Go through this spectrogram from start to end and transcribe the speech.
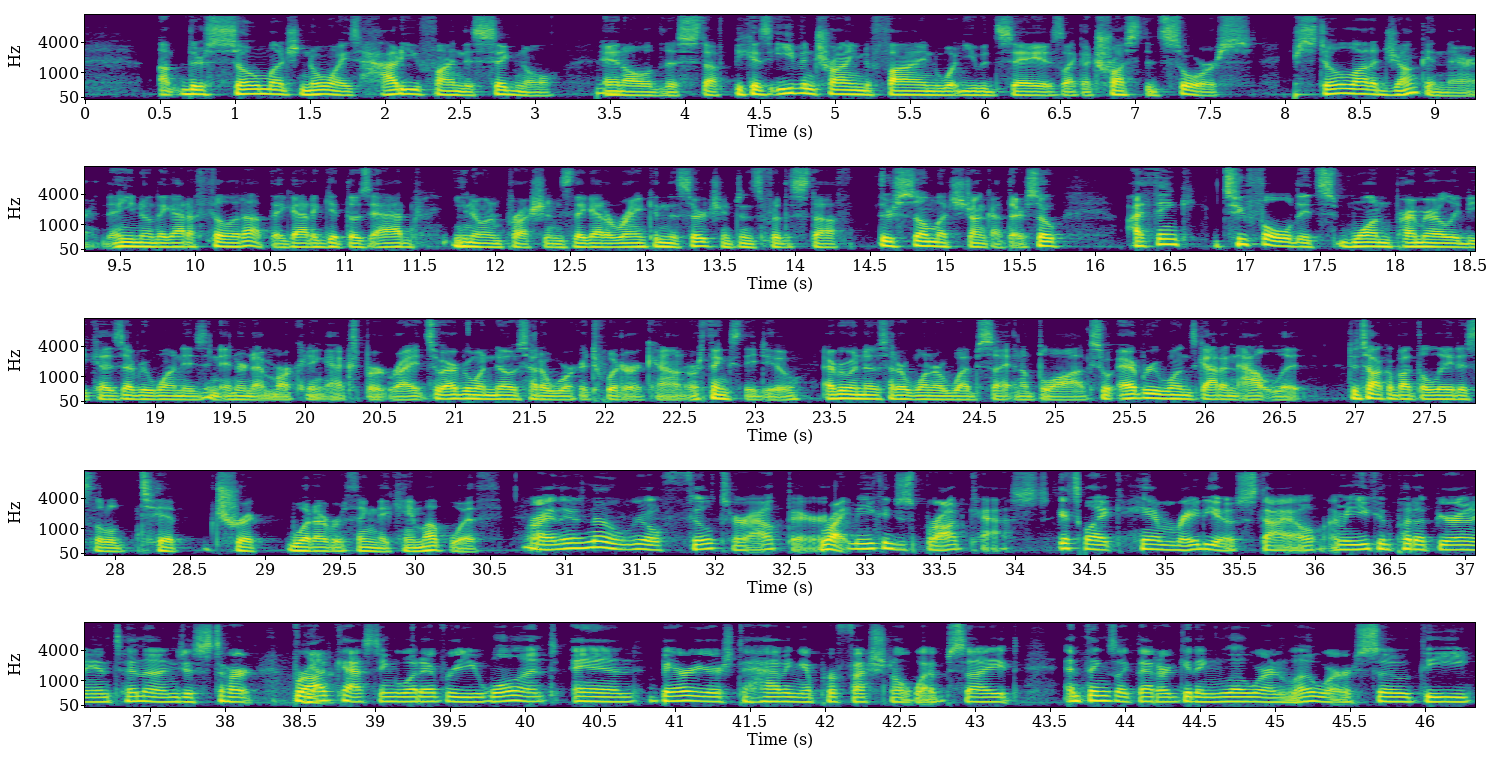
Um, there's so much noise. How do you find the signal and all of this stuff? Because even trying to find what you would say is like a trusted source, there's still a lot of junk in there. And, you know, they got to fill it up. They got to get those ad, you know, impressions. They got to rank in the search engines for the stuff. There's so much junk out there. So I think twofold. It's one primarily because everyone is an internet marketing expert, right? So everyone knows how to work a Twitter account or thinks they do. Everyone knows how to run a website and a blog. So everyone's got an outlet to talk about the latest little tip, trick, whatever thing they came up with. Right. And there's no real filter out there. Right. I mean, you can just broadcast. It's like ham radio style. I mean, you can put up your own antenna and just start broadcasting yeah. whatever you want. And barriers to having a professional website and things like that are getting lower and lower. So the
